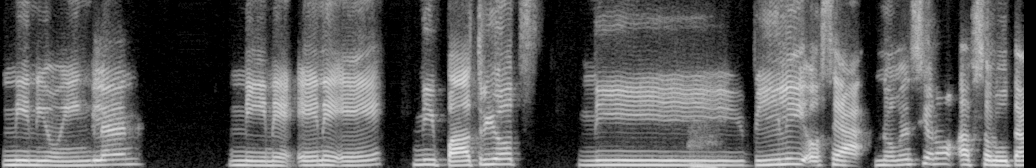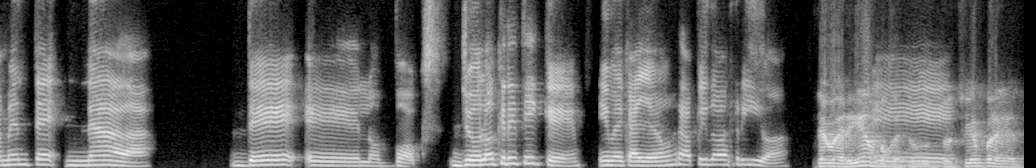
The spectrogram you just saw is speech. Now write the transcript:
ni New England, ni NE, ni Patriots, ni Billy, o sea, no mencionó absolutamente nada de eh, los Bucks. Yo lo critiqué y me cayeron rápido arriba. Deberían, porque tú- Eh, tú, siempre.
